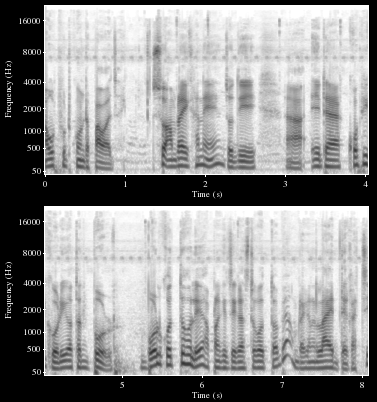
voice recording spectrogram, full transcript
আউটপুট কোনটা পাওয়া যায়। সো আমরা এখানে যদি এটা কপি করি, অর্থাৎ বোল্ড বোল্ড করতে হলে আপনাকে যে কাজটা করতে হবে, আমরা এখানে লাইভ দেখাচ্ছি।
